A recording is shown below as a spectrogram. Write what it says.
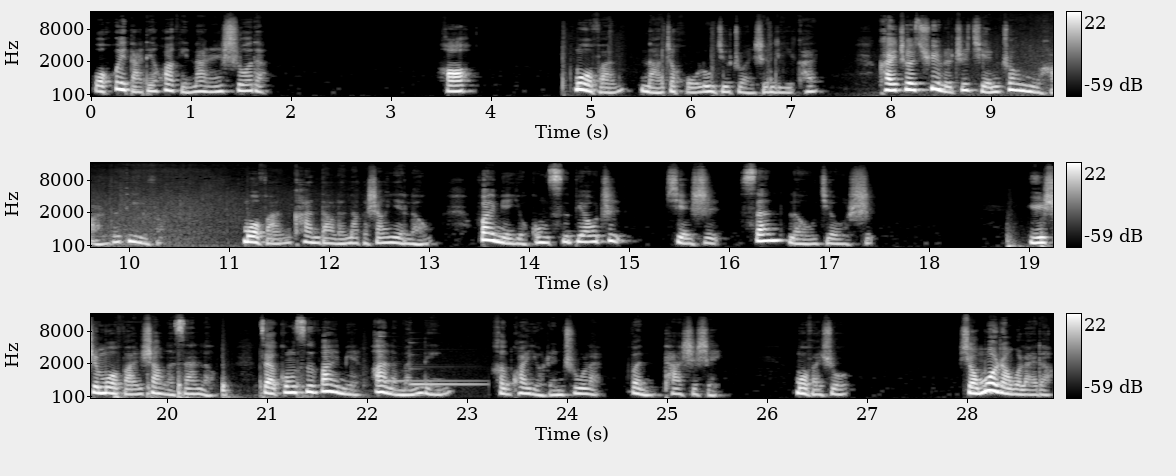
我会打电话给那人说的。好，莫凡拿着葫芦就转身离开，开车去了之前撞女孩的地方。莫凡看到了那个商业楼，外面有公司标志，显示三楼就是。于是莫凡上了三楼，在公司外面按了门铃。很快有人出来问他是谁。莫凡说：“小莫让我来的。”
